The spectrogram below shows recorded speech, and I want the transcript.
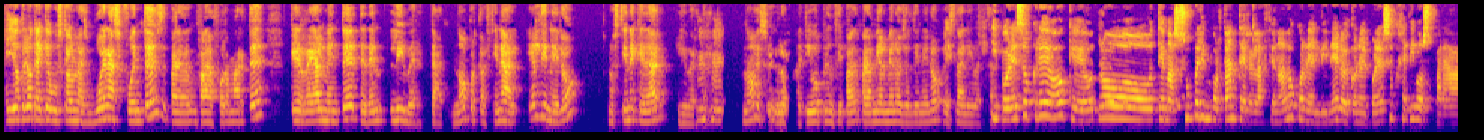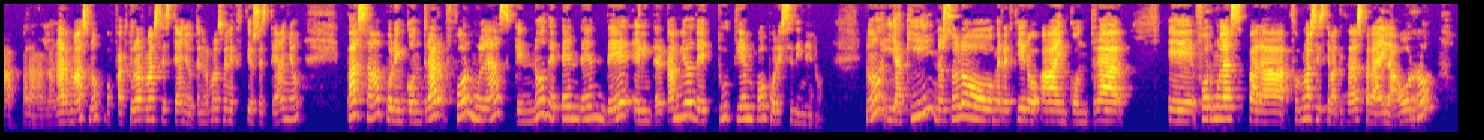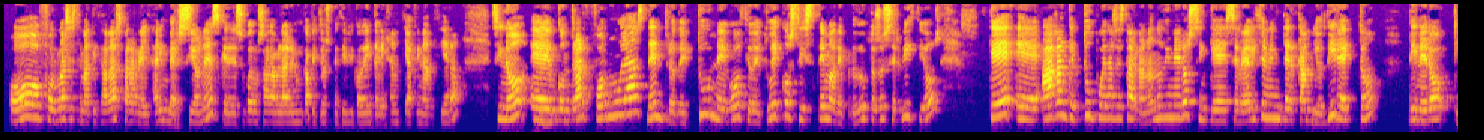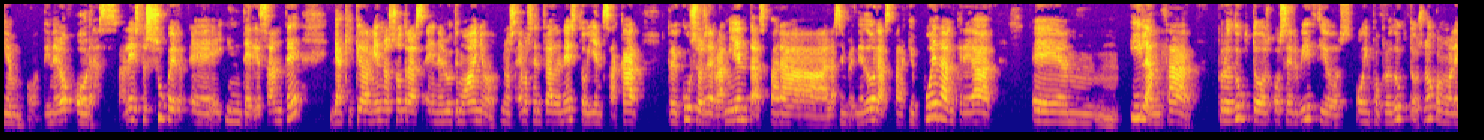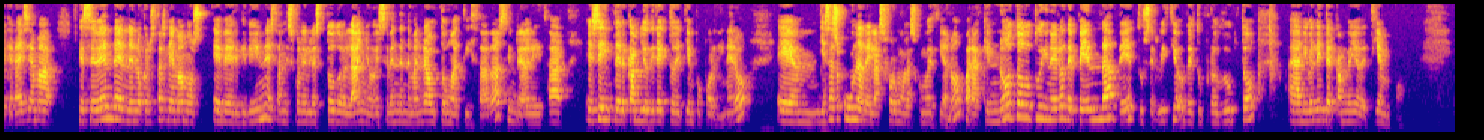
yo creo que hay que buscar unas buenas fuentes para, para formarte que realmente te den libertad, ¿no? Porque al final el dinero nos tiene que dar libertad. ¿No? Es el objetivo principal, para mí al menos el dinero, es la libertad. Y por eso creo que otro tema súper importante relacionado con el dinero y con el ponerse objetivos para, para, ganar más, ¿no? Facturar más este año, tener más beneficios este año, pasa por encontrar fórmulas que no dependen del intercambio de tu tiempo por ese dinero. ¿no? Y aquí no solo me refiero a encontrar eh, fórmulas, para, fórmulas sistematizadas para el ahorro o fórmulas sistematizadas para realizar inversiones, que de eso podemos hablar en un capítulo específico de inteligencia financiera, sino eh, encontrar fórmulas dentro de tu negocio, de tu ecosistema de productos o servicios que eh, hagan que tú puedas estar ganando dinero sin que se realice un intercambio directo dinero tiempo, dinero horas, ¿vale? Esto es súper eh, interesante. De aquí que también nosotras en el último año nos hayamos centrado en esto y en sacar recursos, herramientas para las emprendedoras para que puedan crear em, y lanzar productos o servicios o infoproductos, ¿no? Como le queráis llamar, que se venden en lo que nosotros llamamos evergreen, están disponibles todo el año y se venden de manera automatizada sin realizar ese intercambio directo de tiempo por dinero. Em, y esa es una de las fórmulas, como decía, ¿no? Para que no todo tu dinero dependa de tu servicio, de tu producto a nivel de intercambio de tiempo.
